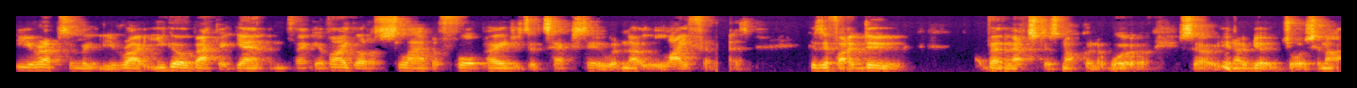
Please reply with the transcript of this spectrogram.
you're absolutely right. You go back again and think, if I got a slab of four pages of text here with no life in it, because if I do, then that's just not going to work. So, you know, George and I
